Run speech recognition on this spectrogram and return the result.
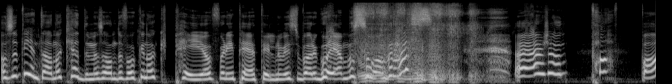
Og så begynte han å kødde med sånn, du får ikke nok payoff for de p-pillene hvis du bare går hjem og sover, ass. Og jeg er sånn, pappa!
